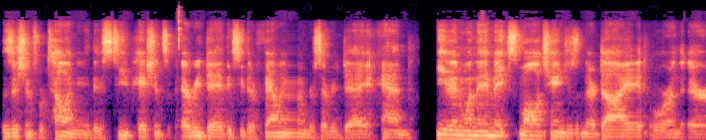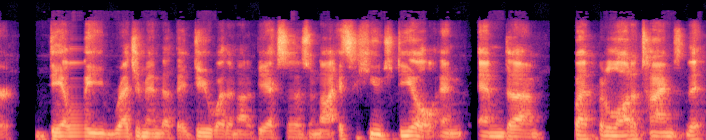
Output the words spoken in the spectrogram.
physicians were telling me. They see patients every day, they see their family members every day. And even when they make small changes in their diet or in their daily regimen that they do, whether or not it be exercise or not, it's a huge deal. And and um, but but a lot of times that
